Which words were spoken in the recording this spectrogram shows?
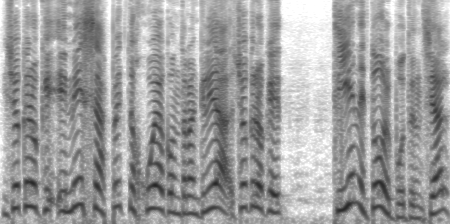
Y yo creo que en ese aspecto juega con tranquilidad. Yo creo que tiene todo el potencial.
